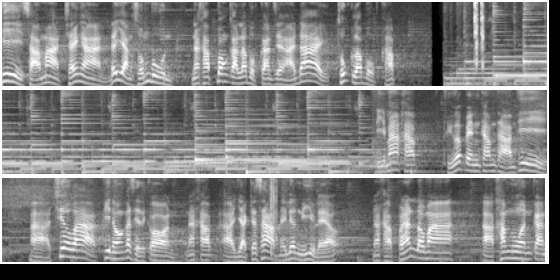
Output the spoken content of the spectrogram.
ที่สามารถใช้งานได้อย่างสมบูรณ์นะครับ ป้องกันระบบการเสียหายได้ทุกระบบครับ ดีมากครับ ถือว่าเป็นคำถามที่เชื่อว่าพี่น้องเกษตรกรนะครับออยากจะทราบในเรื่องนี้อยู่แล้วนะครับ เพราะฉะนั้นเรามาอ่าคำนวณกัน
